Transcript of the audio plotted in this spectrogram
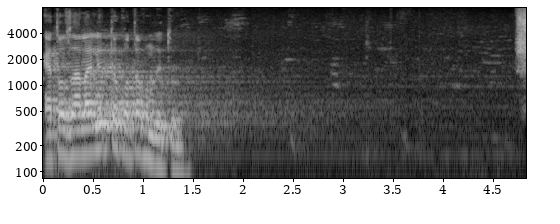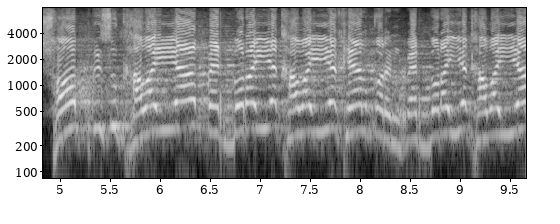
এত জ্বালাইলে তো কন দিত না। সব কিছু খাওয়াইয়া, পেট ভরাইয়া, খাওয়াইয়া, খেয়াল করেন, পেট ভরাইয়া, খাওয়াইয়া,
